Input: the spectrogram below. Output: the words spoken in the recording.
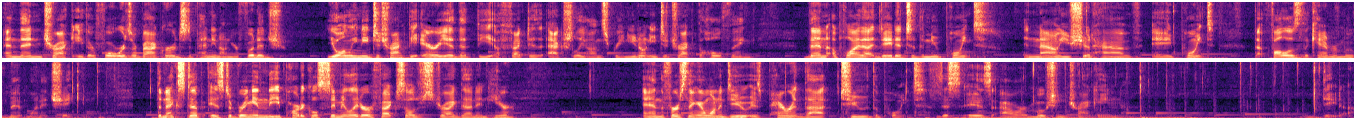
and then track either forwards or backwards depending on your footage. You only need to track the area that the effect is actually on screen. You don't need to track the whole thing. Then apply that data to the new point, and now you should have a point that follows the camera movement when it's shaking. The next step is to bring in the particle simulator effect, so I'll just drag that in here. And the first thing I want to do is parent that to the point. This is our motion tracking data.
